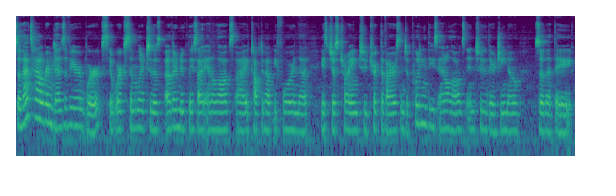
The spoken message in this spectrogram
So that's how remdesivir works. It works similar to those other nucleoside analogs I talked about before, in that it's just trying to trick the virus into putting these analogs into their genome so that they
